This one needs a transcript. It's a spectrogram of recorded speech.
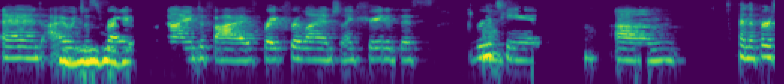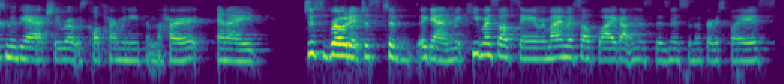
And I would just mm-hmm. write nine to five, break for lunch. And I created this routine um, and the first movie I actually wrote was called Harmony from the Heart. And I just wrote it just to, again, keep myself sane, remind myself why I got in this business in the first place.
